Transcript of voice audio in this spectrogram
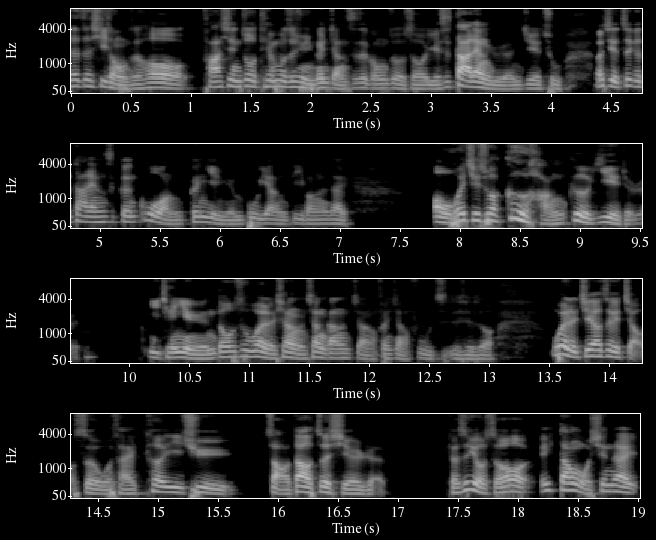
在这系统之后，发现做天赋咨询跟讲师的工作的时候，也是大量与人接触，而且这个大量是跟过往跟演员不一样的地方在。哦，我会接触到各行各业的人。以前演员都是为了像像刚刚讲分享父子这些时候，为了接到这个角色，我才特意去找到这些人。可是有时候，诶，当我现在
